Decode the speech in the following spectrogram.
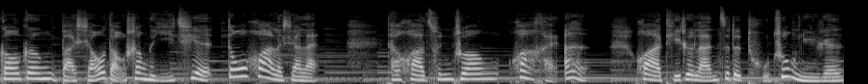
高更把小岛上的一切都画了下来。他画村庄，画海岸，画提着篮子的土著女人。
